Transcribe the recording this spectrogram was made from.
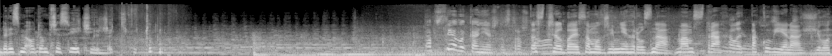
Byli jsme o tom přesvědčeni. Ta střelba je samozřejmě hrozná. Mám strach, ale takový je náš život.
